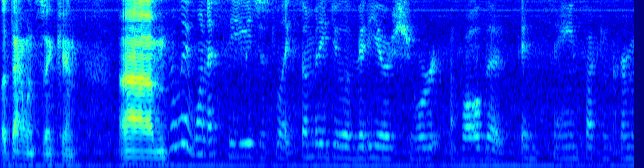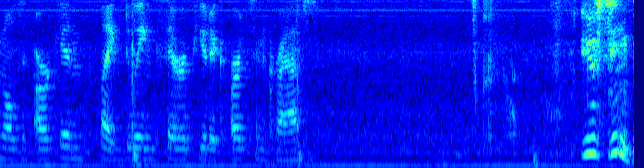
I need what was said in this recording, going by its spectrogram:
let that one sink in. Um, I really want to see just like somebody do a video short of all the insane fucking criminals in Arkham, like doing therapeutic arts and crafts. You've seen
